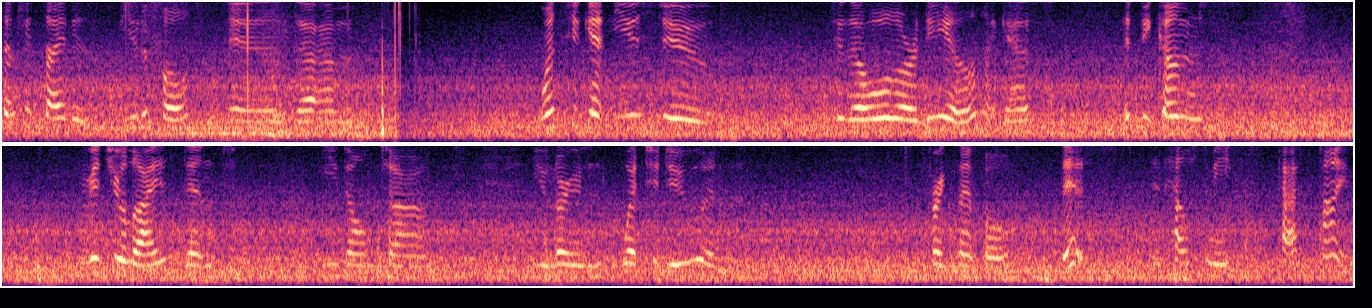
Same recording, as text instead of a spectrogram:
countryside is beautiful, and um, once you get used to to the whole ordeal, I guess it becomes ritualized, and you don't um, you learn what to do, and for example, this it helps me pass time.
